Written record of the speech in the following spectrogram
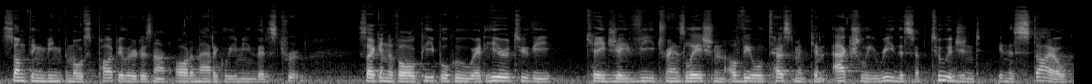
Something being the most popular does not automatically mean that it's true. Second of all, people who adhere to the KJV translation of the Old Testament can actually read the Septuagint in the style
